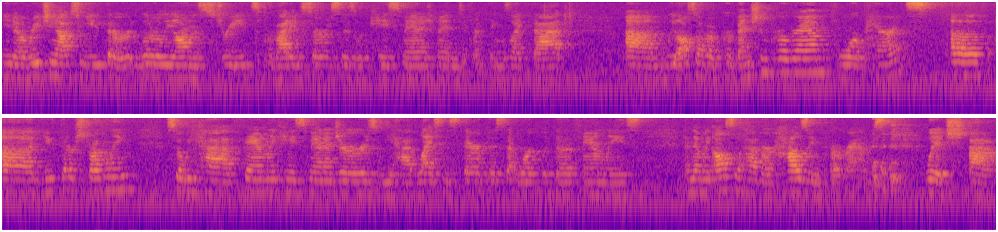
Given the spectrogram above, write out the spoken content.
you know, reaching out to youth that are literally on the streets, providing services with case management and different things like that. Um, we also have a prevention program for parents of uh, youth that are struggling. So we have family case managers, we have licensed therapists that work with the families, and then we also have our housing programs, which um,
